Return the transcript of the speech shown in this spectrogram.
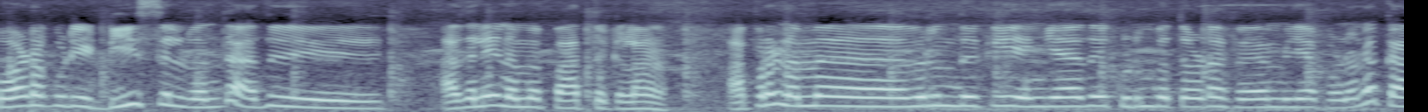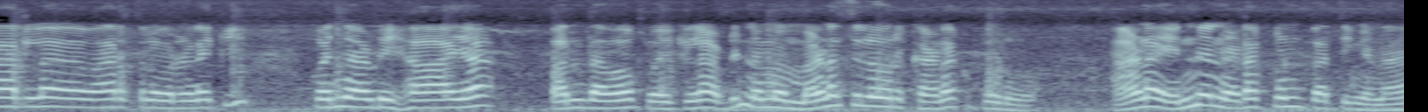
போடக்கூடிய டீசல் வந்து அது அதிலே நம்ம பார்த்துக்கலாம். அப்புறம் நம்ம விருந்துக்கு எங்கேயாவது குடும்பத்தோட ஃபேமிலியாக போனோன்னா காரில் வாரத்தில் ஒரு நாளைக்கு கொஞ்சம் அப்படி ஹாயாக பந்தாவாக போய்க்கலாம் அப்படின்னு நம்ம மனசில் ஒரு கணக்கு போடுவோம். ஆனால் என்ன நடக்கும்னு பார்த்தீங்கன்னா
